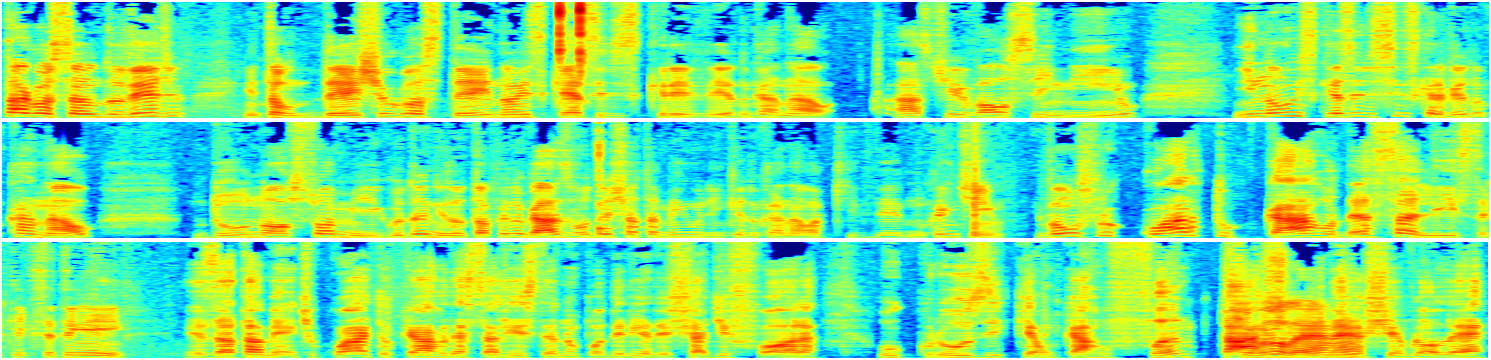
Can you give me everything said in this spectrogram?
Tá gostando do vídeo? Então deixa o gostei, não esquece de inscrever no canal, ativar o sininho e não esqueça de se inscrever no canal do nosso amigo Danilo Top no Gás. Vou deixar também o link do canal aqui no cantinho. Vamos para o quarto carro dessa lista. O que, que você tem aí? Exatamente. O quarto carro dessa lista eu não poderia deixar de fora o Cruze, que é um carro fantástico, Chevrolet, né? né? Chevrolet.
